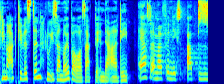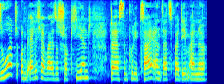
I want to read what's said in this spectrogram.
Klimaaktivistin Luisa Neubauer sagte in der ARD. Erst einmal finde ich es absurd und ehrlicherweise schockierend, dass ein Polizeieinsatz, bei dem eine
